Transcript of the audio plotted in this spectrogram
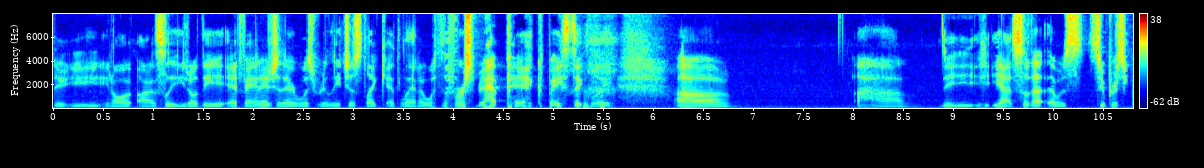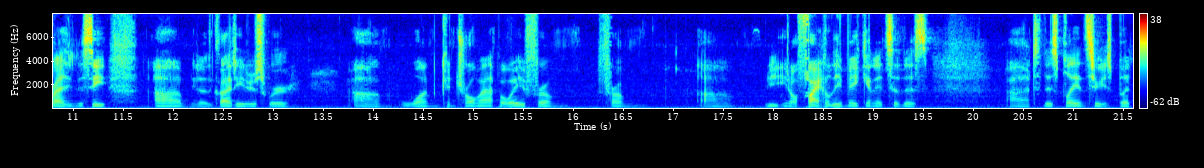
you, you, know, honestly, you know, the advantage there was really just like Atlanta with the first map pick, basically. um, um, the yeah, so that that was super surprising to see. Um, you know, the gladiators were um, one control map away from from um, you know finally making it to this uh, to this play in series, but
